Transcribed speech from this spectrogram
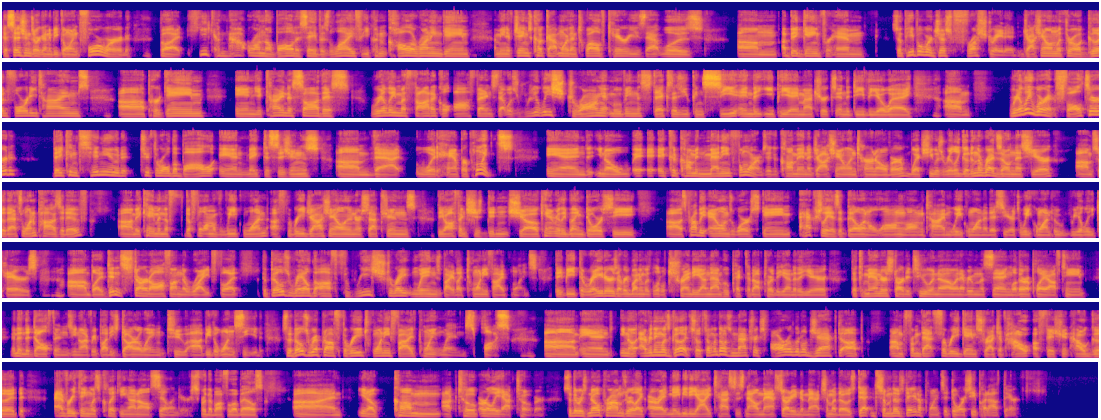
decisions are going to be going forward, but he could not run the ball to save his life. He couldn't call a running game. I mean, if James Cook got more than 12 carries, that was um, a big game for him. So people were just frustrated. Josh Allen would throw a good 40 times uh, per game, and you kind of saw this really methodical offense that was really strong at moving the sticks, as you can see in the EPA metrics in the DVOA. Um, really, where it faltered, they continued to throw the ball and make decisions um, that would hamper points. And, you know, it, it, could come in many forms. It could come in a Josh Allen turnover, which he was really good in the red zone this year. Um, so that's one positive. Um, it came in the, the form of week one, uh, three Josh Allen interceptions. The offense just didn't show. Can't really blame Dorsey. Uh, it's probably Allen's worst game, actually, as a Bill in a long, long time. Week one of this year, it's week one. Who really cares? Um, but it didn't start off on the right foot. The Bills railed off three straight wins by like 25 points. They beat the Raiders. Everybody was a little trendy on them, who picked it up toward the end of the year. The Commanders started two and zero, oh, and everyone was saying, "Well, they're a playoff team." And then the Dolphins, you know, everybody's darling to uh, be the one seed. So the Bills ripped off three 25 point wins plus. Um, and, you know, everything was good. So some of those metrics are a little jacked up um, from that three game stretch of how efficient, how good everything was clicking on all cylinders for the Buffalo Bills. Uh, and, you know, come October, early October. So there was no problems where like, all right, maybe the eye test is now starting to match some of those de- some of those data points that Dorsey put out there.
